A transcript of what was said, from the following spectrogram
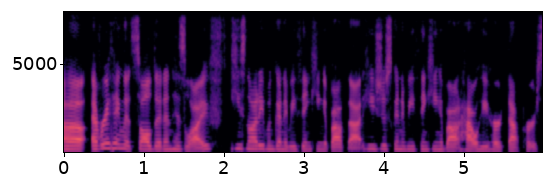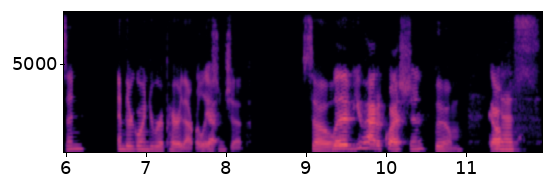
Uh, everything that Saul did in his life, he's not even going to be thinking about that. He's just going to be thinking about how he hurt that person, and they're going to repair that relationship. Yep. So, Liv, you had a question. Boom. Go. Yes,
